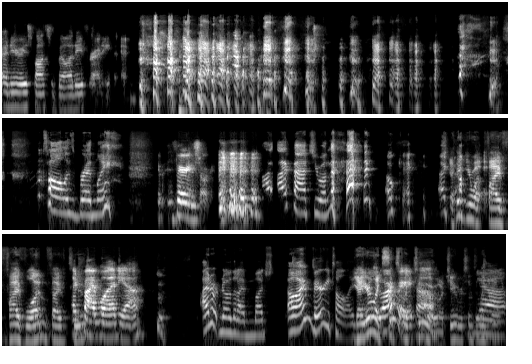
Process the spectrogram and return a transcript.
any responsibility for anything. How tall is Brenly? Very short. I pat you on the head. Okay. I, I think you're what five five one five two. like five one, yeah. I don't know that I'm much. Oh, I'm very tall. I Yeah, think. you're like You six foot two, tall. aren't you, or something Yeah. like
